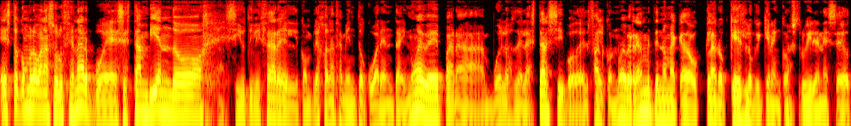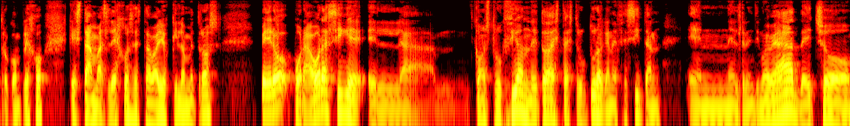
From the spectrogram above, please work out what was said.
¿Esto cómo lo van a solucionar? Pues están viendo si utilizar el complejo de lanzamiento 49 para vuelos de la Starship o del Falcon 9. Realmente no me ha quedado claro qué es lo que quieren construir en ese otro complejo, que está más lejos, está a varios kilómetros, pero por ahora sigue la construcción de toda esta estructura que necesitan en el 39A. De hecho,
